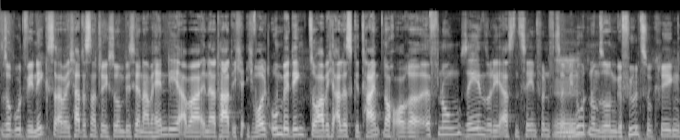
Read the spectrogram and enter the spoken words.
so gut wie nichts, aber ich hatte es natürlich so ein bisschen am Handy. Aber in der Tat, ich, ich wollte unbedingt, so habe ich alles getimt, noch eure Eröffnung sehen, so die ersten 10, 15 mhm. Minuten, um so ein Gefühl zu kriegen,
